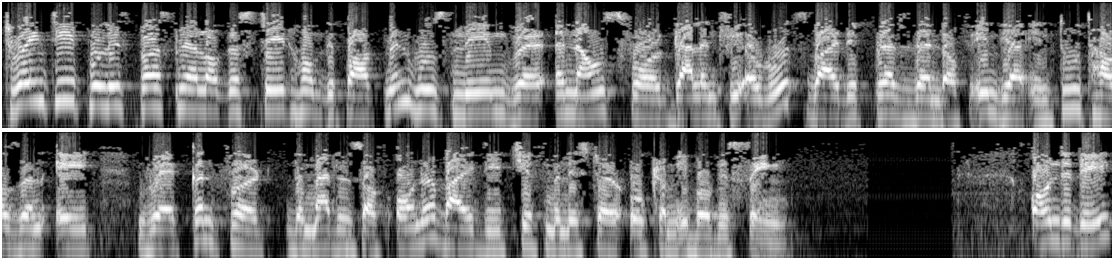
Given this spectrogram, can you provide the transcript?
20 police personnel of the State Home Department whose name were announced for gallantry awards by the President of India in 2008 were conferred the medals of honor by the Chief Minister Okram Ibobi Singh. On the day,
